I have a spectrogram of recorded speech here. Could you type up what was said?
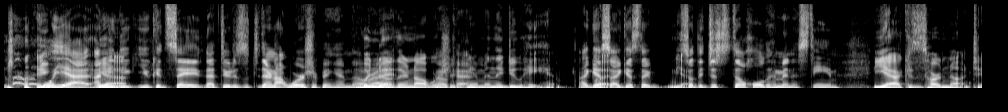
like, Well, yeah. I Yeah. mean, you, you could say that dude is. They're not worshiping him though, but no, they're not worshiping Okay. him, and they do hate him. I guess. But, I guess they. So they just still hold him in esteem. yeah, because it's hard not to.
